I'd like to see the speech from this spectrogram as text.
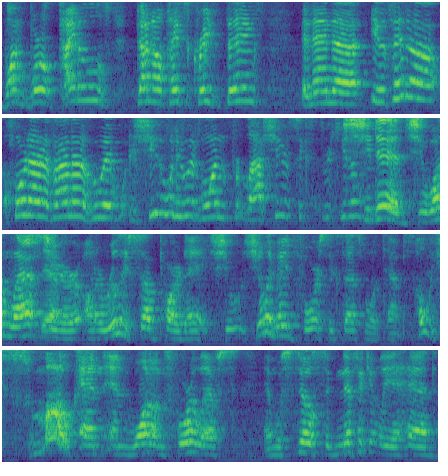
won world titles, done all types of crazy things. And then uh, was it uh, Horna Ivana who had? Is she the one who had won for last year, 63 kilos? She did. She won last Yeah. year on a really subpar day. She she only made four successful attempts Holy smokes! and and won on four lifts and was still significantly ahead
